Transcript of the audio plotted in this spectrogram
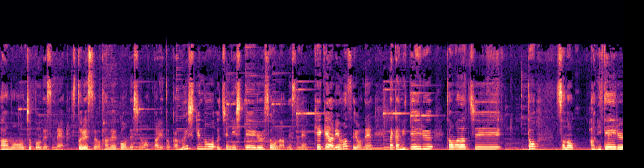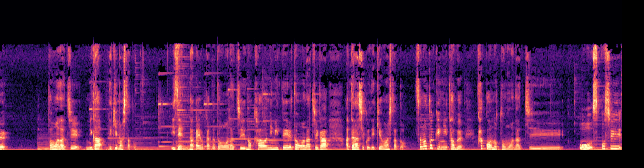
あのちょっとですねストレスを溜め込んでしまったりとか無意識のうちにしているそうなんですね。経験ありますよね。なんか似ている友達とそのあ似ている友達ができましたと以前仲良かった友達の顔に似ている友達が新しくできましたとその時に多分過去の友達を少し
